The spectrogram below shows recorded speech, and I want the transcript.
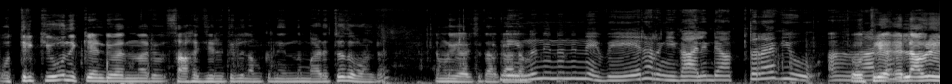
ഒത്തിരി ക്യൂ നിൽക്കേണ്ടി വന്ന ഒരു സാഹചര്യത്തിൽ നമുക്ക് നിന്ന് മടുത്തത് കൊണ്ട് നമ്മൾ വിചാരിച്ചു തൽക്കാലം. നിന്ന് നിന്ന് നിന്നേ. വേരിറങ്ങി കാലിന്റെ അത്ര ക്യൂ ഒത്തിരി എല്ലാവരും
